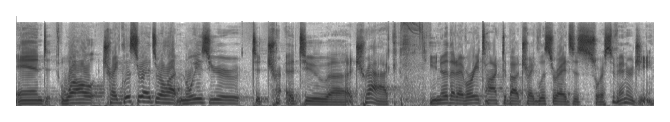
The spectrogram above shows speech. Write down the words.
And while triglycerides are a lot noisier to, tra to uh, track, you know that I've already talked about triglycerides as a source of energy.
